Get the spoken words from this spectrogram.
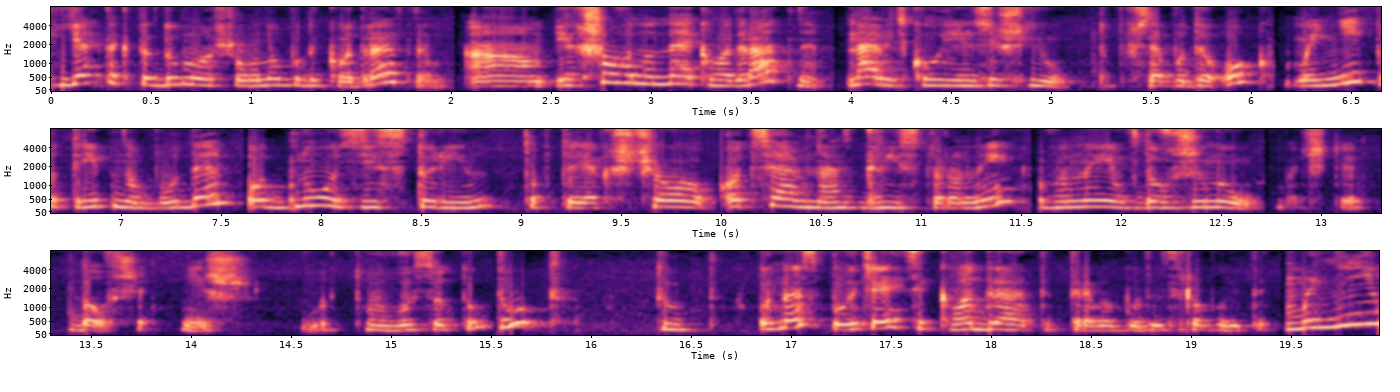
Я так то думала, що воно буде квадратним. А, якщо воно не квадратне, навіть коли я зішью, тобто все буде ок, мені потрібно буде одну зі сторін. Тобто, якщо оце в нас дві сторони, вони в довжину, бачите, довше, ніж от в висоту. Тут, тут. У нас, виходить, квадратик треба буде зробити. Мені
